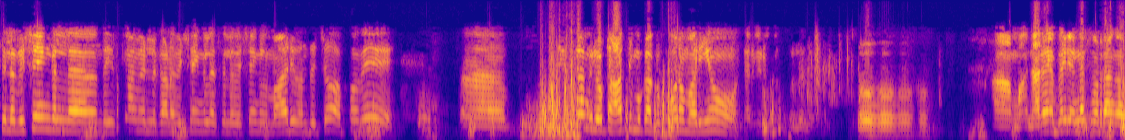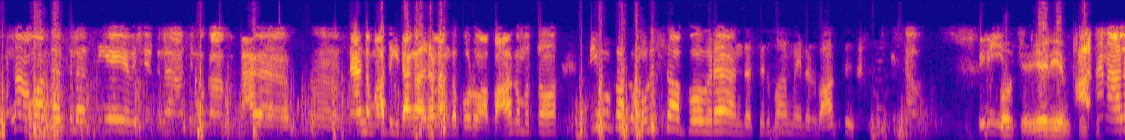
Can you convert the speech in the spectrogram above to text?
சில விஷயங்கள்ல அந்த இஸ்லாமியர்களுக்கான விஷயங்கள்ல சில விஷயங்கள் மாறி வந்துச்சோ அப்பவே இஸ்லாமியர்கள் விட்டு அதிமுகக்கு போற மாதிரியும் ஆமா நிறைய பேர் என்ன சொல்றாங்க அப்படின்னா ஆமா அந்த சில சிஏ விஷயத்துல அதிமுக ஸ்டாண்ட மாத்திக்கிட்டாங்க அதனால அங்க போடுவோம். அப்ப ஆக மொத்தம் திமுகவுக்கு முழுசா போகிற அந்த சிறுபான்மையினர் வாக்குகள் அதனால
